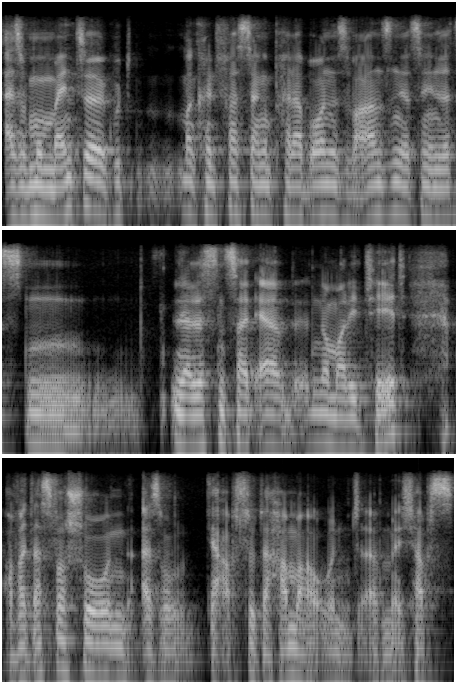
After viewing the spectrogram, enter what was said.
also Momente, gut, man könnte fast sagen, Paderborn ist Wahnsinn jetzt in den letzten, in der letzten Zeit eher Normalität. Aber das war schon, also der absolute Hammer. Und ähm, ich hab's,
